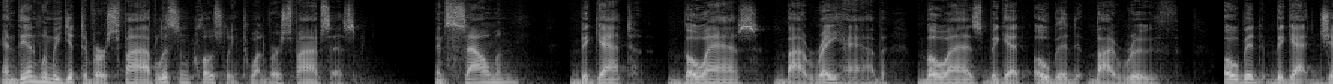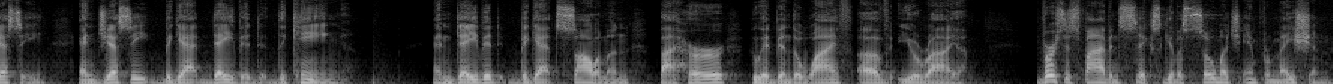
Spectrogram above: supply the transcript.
And then when we get to verse 5, listen closely to what verse 5 says. And Salmon begat Boaz by Rahab. Boaz begat Obed by Ruth. Obed begat Jesse. And Jesse begat David the king. And David begat Solomon by her who had been the wife of Uriah. Verses 5 and 6 give us so much information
